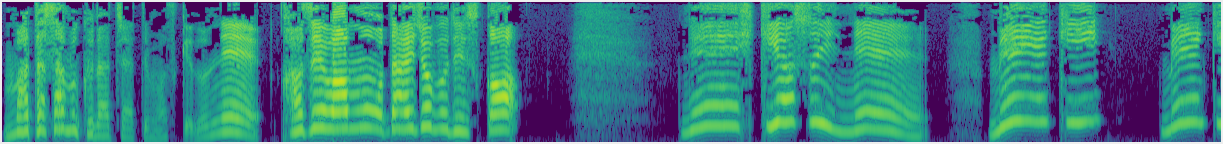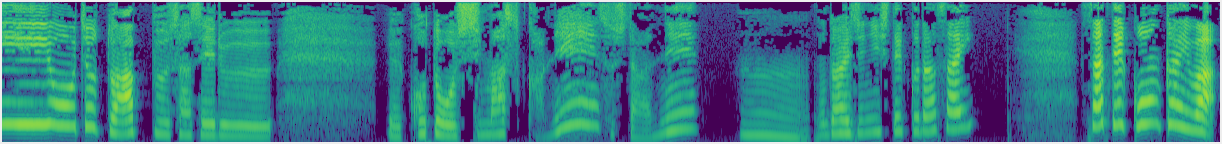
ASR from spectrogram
また寒くなっちゃってますけどね。風邪はもう大丈夫ですか？ねえ、引きやすいね。免疫？免疫をちょっとアップさせるえことをしますかね。そしたらね。うん。お大事にしてください。さて、今回は、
